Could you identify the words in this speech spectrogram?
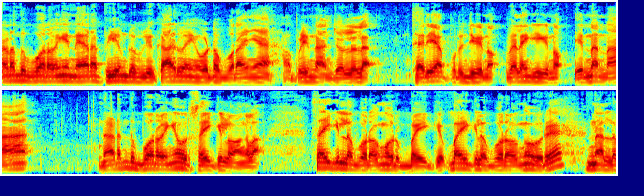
நடந்து போகிறவங்க நேராக பிஎம்டபிள்யூ கார் வாங்கி ஓட்ட போகிறாங்க அப்படின்னு நான் சொல்லலை. சரியாக புரிஞ்சுக்கணும் விளங்கிக்கணும். என்னென்னா நடந்து போகிறவங்க ஒரு சைக்கிள் வாங்கலாம். சைக்கிளில் போகிறவங்க ஒரு பைக்கு பைக்கில் போகிறவங்க ஒரு நல்ல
